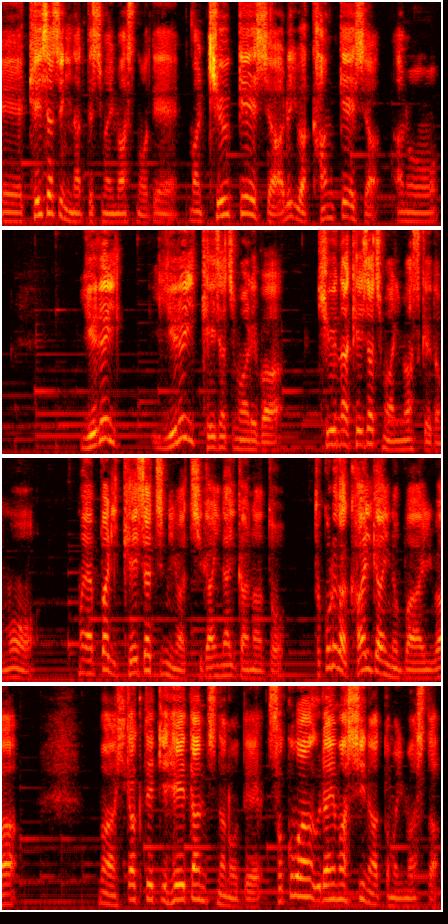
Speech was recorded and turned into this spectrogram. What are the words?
えー、傾斜地になってしまいますので、まあ、急傾斜、あるいは関係者、あの緩い緩い傾斜地もあれば、急な傾斜地もありますけども、まあ、やっぱり傾斜地には違いないかなと。ところが海外の場合は、まあ、比較的平坦地なので、そこは羨ましいなと思いました。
